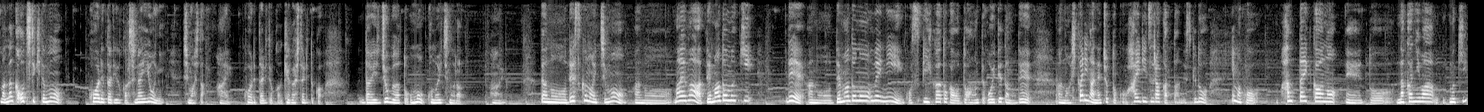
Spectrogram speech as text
まあ、なんか落ちてきても壊れたりとかしないようにしました、はい、壊れたりとか怪我したりとか大丈夫だと思うこの位置なら、はい、であのデスクの位置もあの前は出窓向きであの出窓の上にこうスピーカーとかをドーンって置いてたのであの光がねちょっとこう入りづらかったんですけど今こう反対側の、えーと、中庭向き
